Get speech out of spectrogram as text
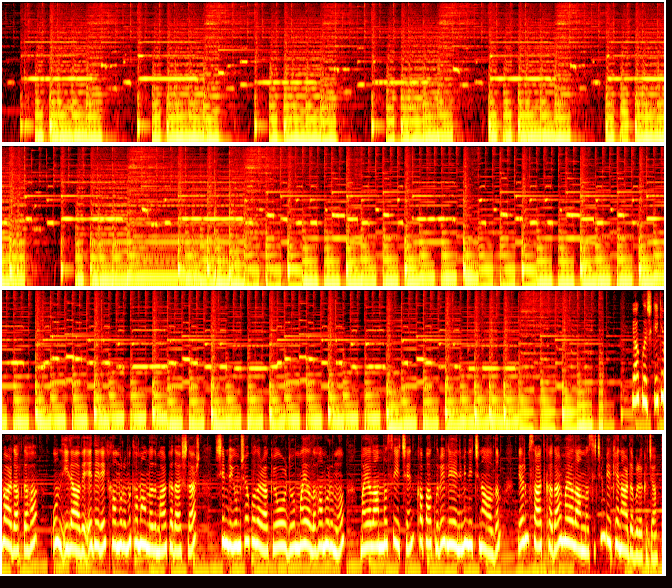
Yaklaşık 2 bardak daha un ilave ederek hamurumu tamamladım arkadaşlar. Şimdi yumuşak olarak yoğurduğum mayalı hamurumu mayalanması için kapaklı bir leğenimin içine aldım. Yarım saat kadar mayalanması için bir kenarda bırakacağım.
